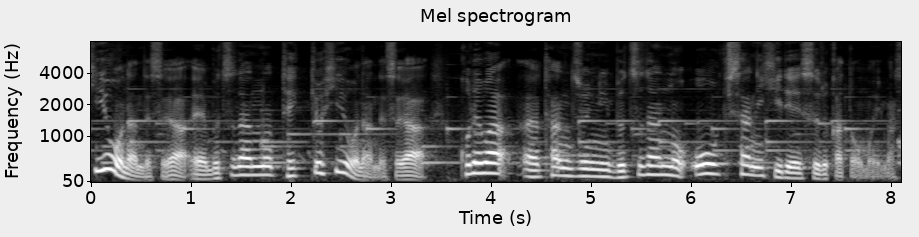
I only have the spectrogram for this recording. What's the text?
費用なんですが、えー、仏壇の撤去費用なんですがこれは単純に仏壇の大きさに比例するかと思います。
